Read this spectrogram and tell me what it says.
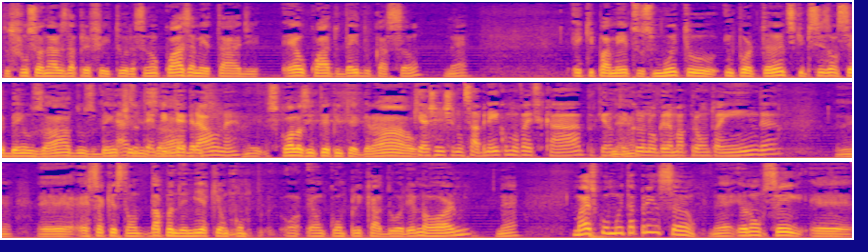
dos funcionários da prefeitura, se não quase a metade é o quadro da educação, né? Equipamentos muito importantes que precisam ser bem usados, bem Aliás, utilizados. tempo integral, né? Escolas em tempo integral. Que a gente não sabe nem como vai ficar, porque não né? tem cronograma pronto ainda. É, é, essa questão da pandemia que é um, é um complicador enorme, né? mas com muita apreensão. Né? Eu não sei é,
